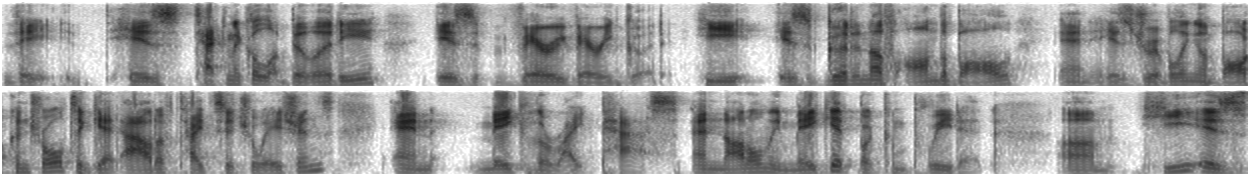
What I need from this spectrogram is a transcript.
they his technical ability is very very good. He is good enough on the ball and his dribbling and ball control to get out of tight situations and make the right pass and not only make it but complete it. Um, he is.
